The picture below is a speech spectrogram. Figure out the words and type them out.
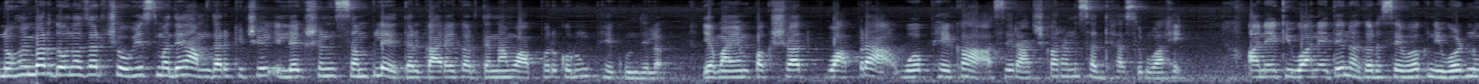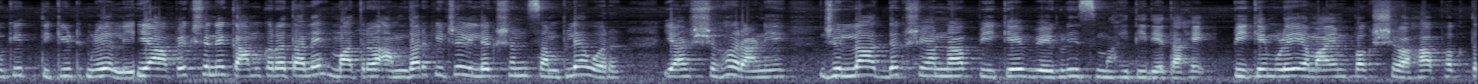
नोव्हेंबर दोन हजार चोवीसमध्ये आमदारकीचे इलेक्शन संपले तर कार्यकर्त्यांना वापर करून फेकून दिलं. एम आय एम पक्षात वापरा व फेका असे राजकारण सध्या सुरू आहे. अनेक युवा नेते नगरसेवक निवडणुकीत तिकीट मिळेल या अपेक्षेने काम करत आले. मात्र आमदारकीचे इलेक्शन संपल्यावर या शहर आणि जिल्हा अध्यक्ष यांना पीके वेगळीच माहिती देत आहे. पीकेमुळे एम आय एम पक्ष हा फक्त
